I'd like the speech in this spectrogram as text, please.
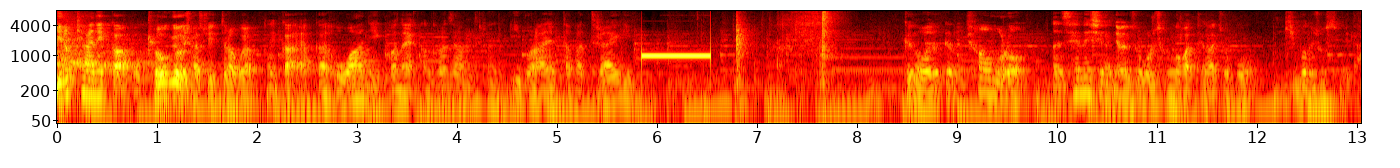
이렇게 하니까 뭐 겨우겨우 잘 수 있더라고요. 그러니까 약간 오한이 있거나 약간 그런 사람들은 이불 안 했다가 드라이기 그래서 어저께는 처음으로 한 3, 4시간 연속으로 잔 것 같아가지고 기분은 좋습니다.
